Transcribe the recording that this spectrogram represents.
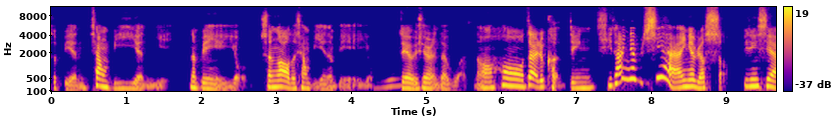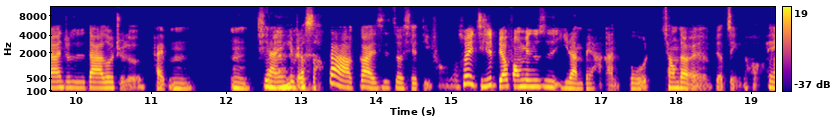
这边，象鼻岩也那边也有，深澳的象鼻岩那边也有，也有一些人在玩。然后再来就垦丁，其他应该西海岸应该比较少，毕竟西海岸就是大家都觉得还嗯嗯，西海岸应该比较少，大概是这些地方。所以其实比较方便就是宜兰北海岸，如果相对而言比较近的话，可以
